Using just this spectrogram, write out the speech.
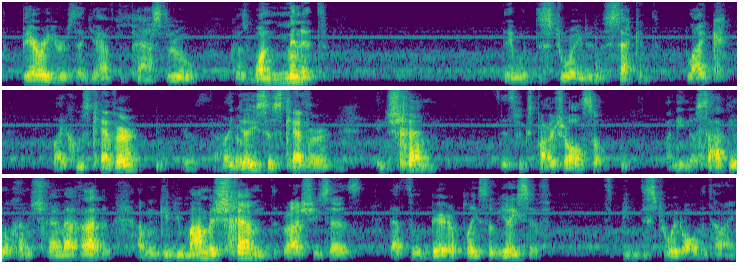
The barriers that you have to pass through because one minute they would destroy it in a second. Like like who's kever? Like Yosef's kever in Shechem. This week's parsha also. Ani nosati lochem Shechem echad. I'm going to give you Mama Shechem. Rashi says that's the burial place of Yosef. It's being destroyed all the time.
